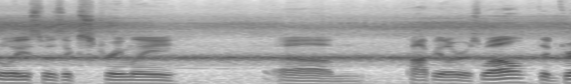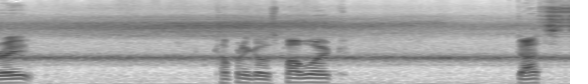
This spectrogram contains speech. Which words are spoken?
release was extremely um, popular as well. Did great. Company goes public. That's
